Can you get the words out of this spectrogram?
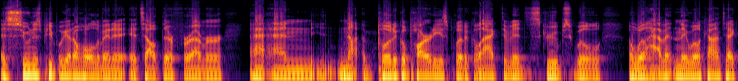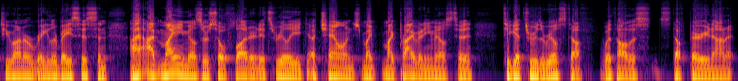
as soon as people get a hold of it, it it's out there forever. And not political parties, political activists groups will will have it, and they will contact you on a regular basis. And I, I my emails are so flooded; it's really a challenge. My my private emails to to get through the real stuff with all this stuff buried on it.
